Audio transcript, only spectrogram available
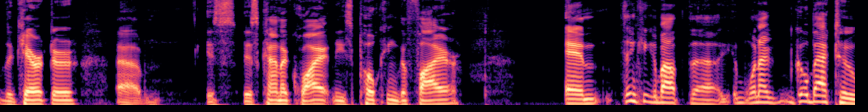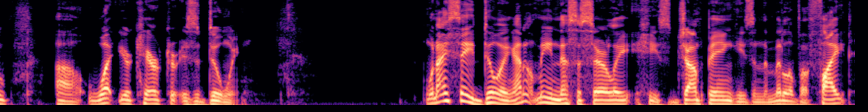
the character um, is, is kind of quiet and he's poking the fire. And thinking about the, when I go back to uh, what your character is doing, when I say doing, I don't mean necessarily he's jumping, he's in the middle of a fight.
